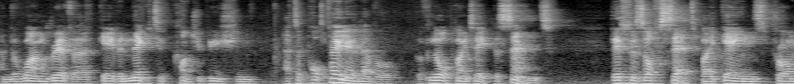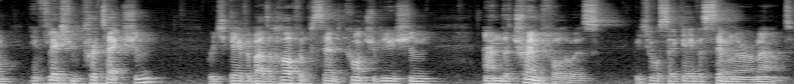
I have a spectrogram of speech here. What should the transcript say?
and the One River, gave a negative contribution at a portfolio level of 0.8%, this was offset by gains from inflation protection, which gave about a half a percent contribution, and the trend followers, which also gave a similar amount.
